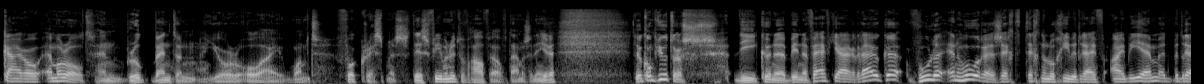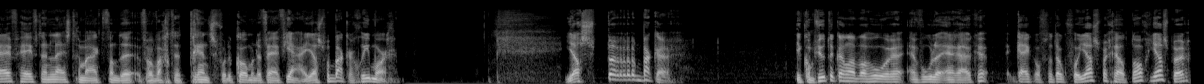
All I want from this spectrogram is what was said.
Caro Emerald en Brooke Benton. You're all I want for Christmas. Het is vier minuten voor half elf, dames en heren. De computers die kunnen binnen vijf jaar ruiken, voelen en horen, zegt technologiebedrijf IBM. Het bedrijf heeft een lijst gemaakt van de verwachte trends voor de komende vijf jaar. Jasper Bakker, goedemorgen. Jasper Bakker. Die computer kan al wel horen en voelen en ruiken. Kijken of dat ook voor Jasper geldt nog. Jasper?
